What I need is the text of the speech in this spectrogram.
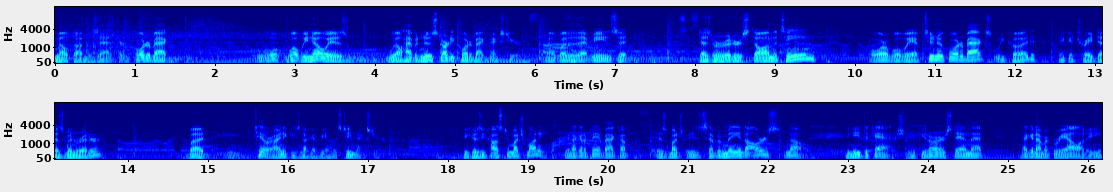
meltdown disaster quarterback. What we know is we'll have a new starting quarterback next year. Now, whether that means that Desmond Ridder is still on the team, or will we have two new quarterbacks? We could. They could trade Desmond Ridder, but Taylor Heinicke's not going to be on this team next year because he costs too much money. You're not going to pay it back up as much. Seven million dollars? No, you need the cash. And if you don't understand that economic reality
